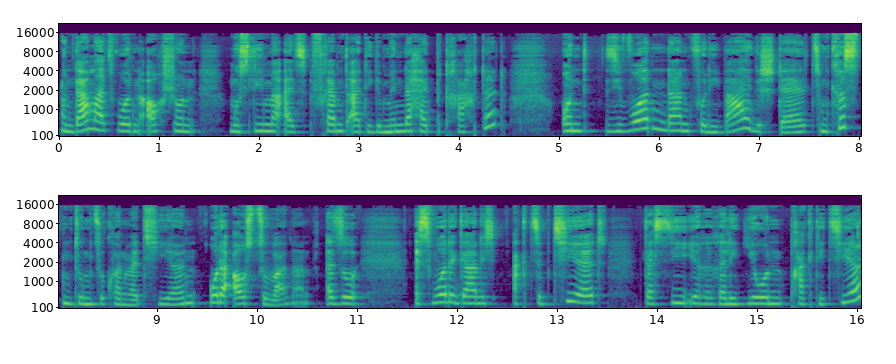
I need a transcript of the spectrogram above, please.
Und damals wurden auch schon Muslime als fremdartige Minderheit betrachtet und sie wurden dann vor die Wahl gestellt, zum Christentum zu konvertieren oder auszuwandern. Also es wurde gar nicht akzeptiert, dass sie ihre Religion praktizieren,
